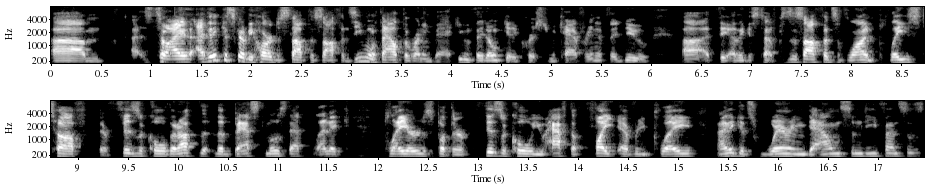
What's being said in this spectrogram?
Um, so I, I, think it's going to be hard to stop this offense, even without the running back, even if they don't get a Christian McCaffrey. And if they do, uh, I think I think it's tough because this offensive line plays tough. They're physical. They're not the, the, best, most athletic players, but they're physical. You have to fight every play. I think it's wearing down some defenses.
